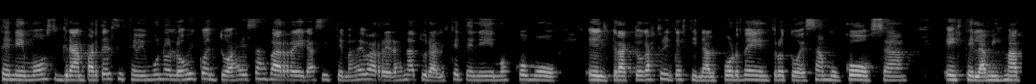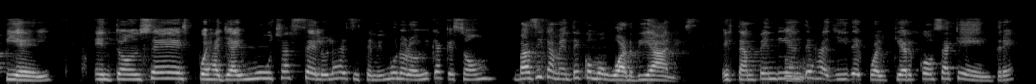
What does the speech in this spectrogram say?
tenemos gran parte del sistema inmunológico en todas esas barreras, sistemas de barreras naturales que tenemos, como el tracto gastrointestinal por dentro, toda esa mucosa, este, la misma piel. Entonces, pues allá hay muchas células del sistema inmunológico que son básicamente como guardianes. Están pendientes allí de cualquier cosa que entre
